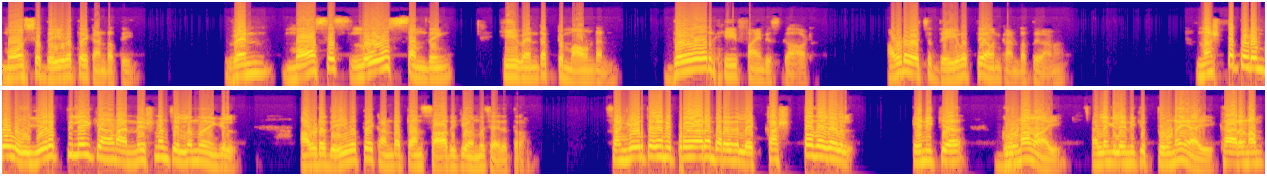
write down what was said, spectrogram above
മോശ ദൈവത്തെ കണ്ടെത്തി. When Moses lost something he went up to mountain there he find his God അവിടെ വെച്ച് ദൈവത്തെ അവൻ കണ്ടെത്തുകയാണ്. നഷ്ടപ്പെടുമ്പോൾ ഉയരത്തിലേക്കാണ് അന്വേഷണം ചെല്ലുന്നതെങ്കിൽ അവിടെ ദൈവത്തെ കണ്ടെത്താൻ സാധിക്കുമെന്ന് ചരിത്രം. സങ്കീർത്തകൻ ഇപ്രകാരം പറയുന്നില്ലേ കഷ്ടതകൾ എനിക്ക് ഗുണമായി അല്ലെങ്കിൽ എനിക്ക് തുണയായി. കാരണം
